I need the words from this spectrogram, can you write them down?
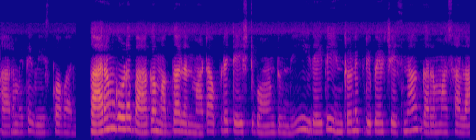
కారం అయితే వేసుకోవాలి. కారం కూడా బాగా మగ్గాలన్నమాట. అప్పుడే టేస్ట్ బాగుంటుంది. ఇదైతే ఇంట్లోనే ప్రిపేర్ చేసిన గరం మసాలా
